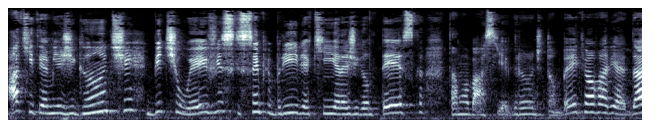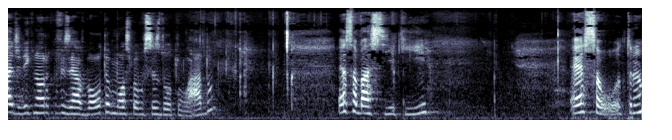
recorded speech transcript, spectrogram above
Aqui tem a minha gigante Beach Waves, que sempre brilha aqui, ela é gigantesca, tá numa bacia grande também. Tem uma variedade ali que na hora que eu fizer a volta eu mostro pra vocês do outro lado. Essa bacia aqui, essa outra,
